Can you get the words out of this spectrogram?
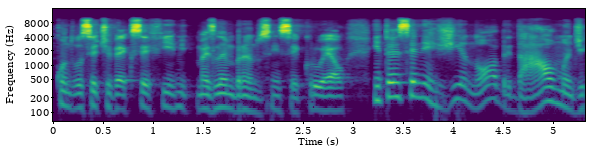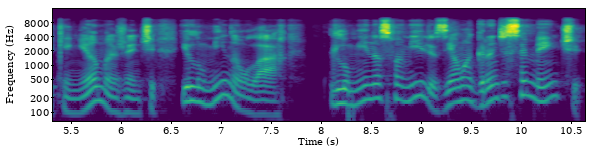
quando você tiver que ser firme, mas lembrando, sem ser cruel. Então, essa energia nobre da alma de quem ama, gente, ilumina o lar, ilumina as famílias e é uma grande semente,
